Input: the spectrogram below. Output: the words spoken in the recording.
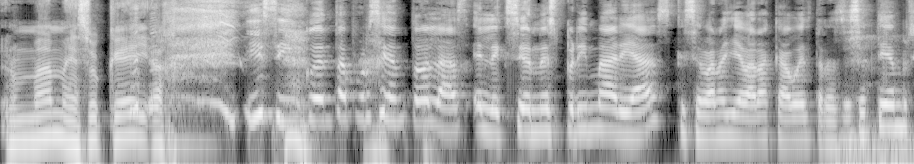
No mames, ok. y 50% las elecciones primarias que se van a llevar a cabo el 3 de septiembre.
